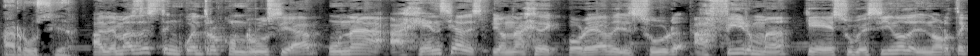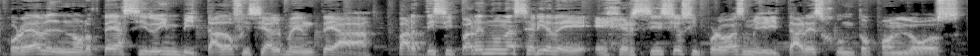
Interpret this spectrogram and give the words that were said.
a Rusia. Además de este encuentro con Rusia, una agencia de espionaje de Corea del Sur afirma que su vecino del norte, Corea del Norte, ha sido invitado oficialmente a participar en una serie de ejercicios y pruebas militares junto con los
